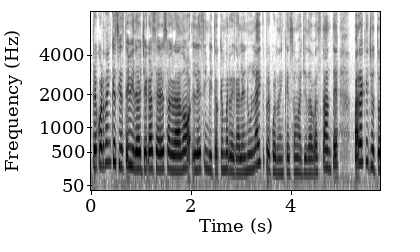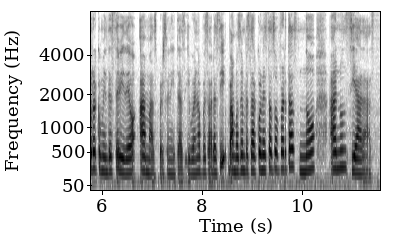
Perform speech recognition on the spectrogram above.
Recuerden que si este video llega a ser de su agrado, les invito a que me regalen un like. Recuerden que eso me ayuda bastante para que YouTube recomiende este video a más personitas. Y bueno, pues ahora sí, vamos a empezar con estas ofertas no anunciadas.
